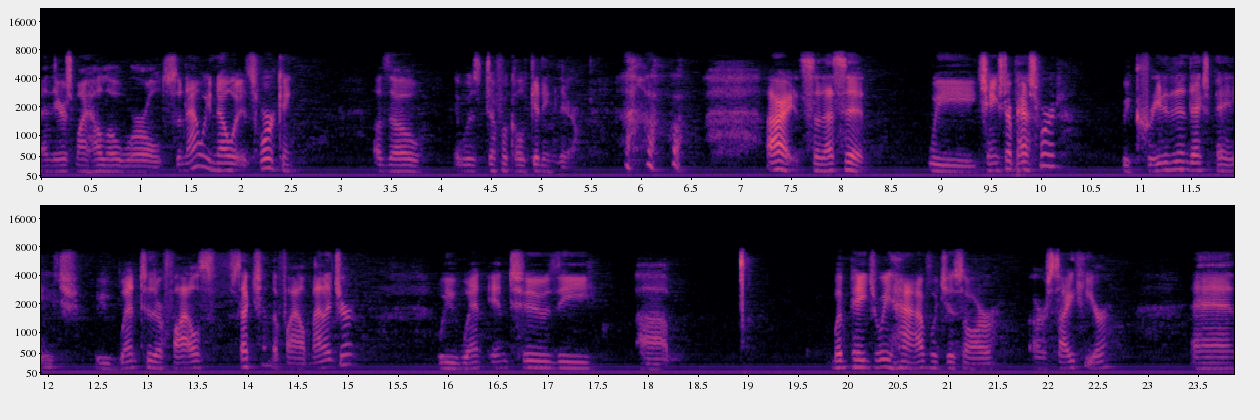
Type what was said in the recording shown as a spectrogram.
and there's my hello world. So now we know it's working, although it was difficult getting there. Alright, so that's it. We changed our password, we created an index page, we went to their files section, the file manager, we went into the um, web page we have, which is our, our site here, and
